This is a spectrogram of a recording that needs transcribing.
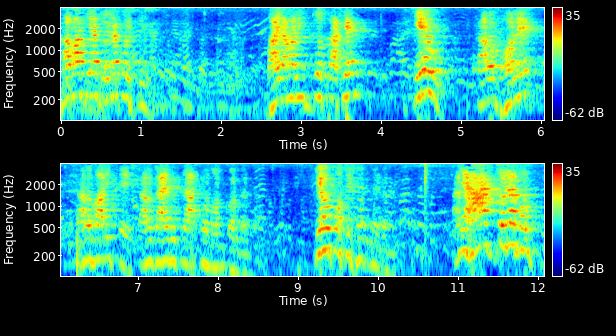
থাবা দিয়া ধরে কইছি। ভাই, আমার ইজ্জত রাখেন। কেউ কারও ঘরে, কারও বাড়িতে, কারও গায়ের উপরে আক্রমণ করবেন না। কেউ প্রতিশোধ নেবেন না। আমি হাত ধরে বলছি,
